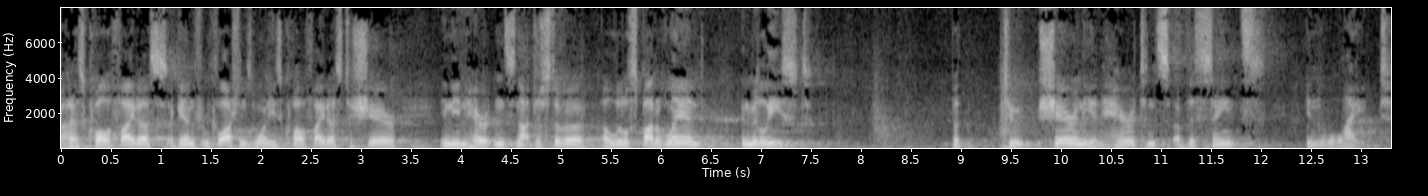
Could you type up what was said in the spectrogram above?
God has qualified us, again from Colossians 1, He's qualified us to share in the inheritance not just of a, a little spot of land in the Middle East, but to share in the inheritance of the saints in light.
